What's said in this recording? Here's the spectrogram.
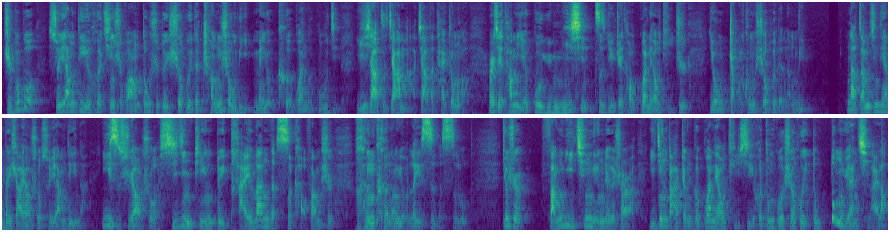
只不过，隋炀帝和秦始皇都是对社会的承受力没有客观的估计，一下子加码加得太重了，而且他们也过于迷信自己这套官僚体制有掌控社会的能力。那咱们今天为啥要说隋炀帝呢？意思是要说，习近平对台湾的思考方式很可能有类似的思路，就是防疫清零这个事儿啊，已经把整个官僚体系和中国社会都动员起来了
